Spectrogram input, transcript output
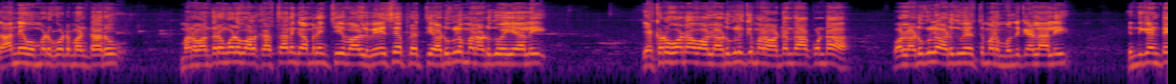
దాన్నే ఉమ్మడి కూటమి అంటారు. మనం అందరం కూడా వాళ్ళ కష్టాన్ని గమనించి వాళ్ళు వేసే ప్రతి అడుగులో మనం అడుగు వేయాలి. ఎక్కడ కూడా వాళ్ళ అడుగులకి మనం అడ్డం రాకుండా వాళ్ళ అడుగులో అడుగు వేస్తే మనం ముందుకెళ్ళాలి. ఎందుకంటే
